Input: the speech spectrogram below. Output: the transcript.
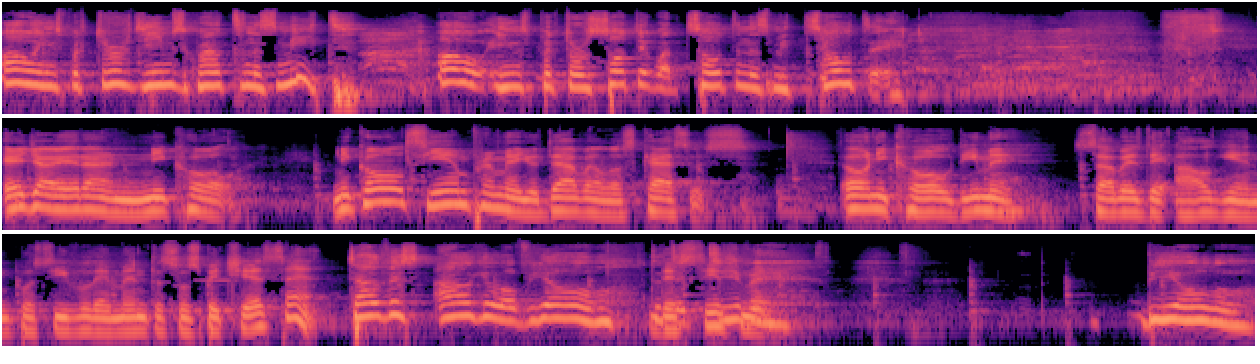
Oh, Inspector James Watson Smith. Oh, Inspector Sote Watson Smith Sote. Ella era Nicole. Nicole siempre me ayudaba en los casos. Oh, Nicole, dime, ¿sabes de alguien posiblemente sospechosa? Tal vez alguien lo vio, detective. Decidme. Violo.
